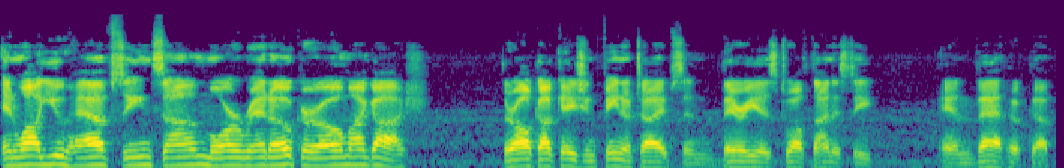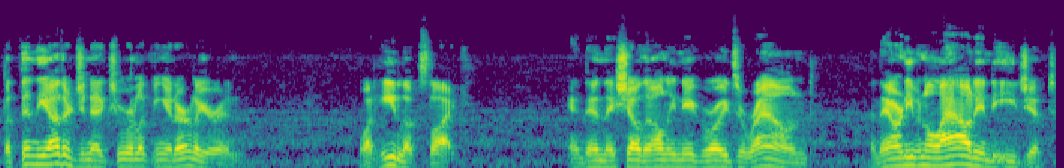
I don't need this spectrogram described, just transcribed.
And while you have seen some more red ochre, oh my gosh, they're all Caucasian phenotypes, and there he is, 12th dynasty, and that hookup. But then the other genetics you were looking at earlier, and what he looks like. And then they show the only Negroids around, and they aren't even allowed into Egypt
